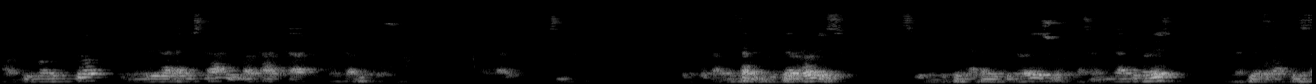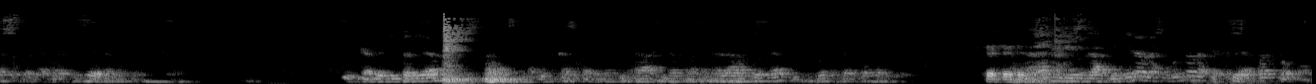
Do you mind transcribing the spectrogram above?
cualquier momento el nombre de la calle está igual cada, cada 50 metros. El protagonista que comete errores, se mete en la calle que no es o la salida que no es, de Barcelona se podría corregir inmediatamente. Y en cambio Victoria, en algún caso cuando uno empieza a girar por la zona de la rotonda, bueno, ¿qué rotonda es? la primera, la segunda o la tercera, ¿cuál tomo?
